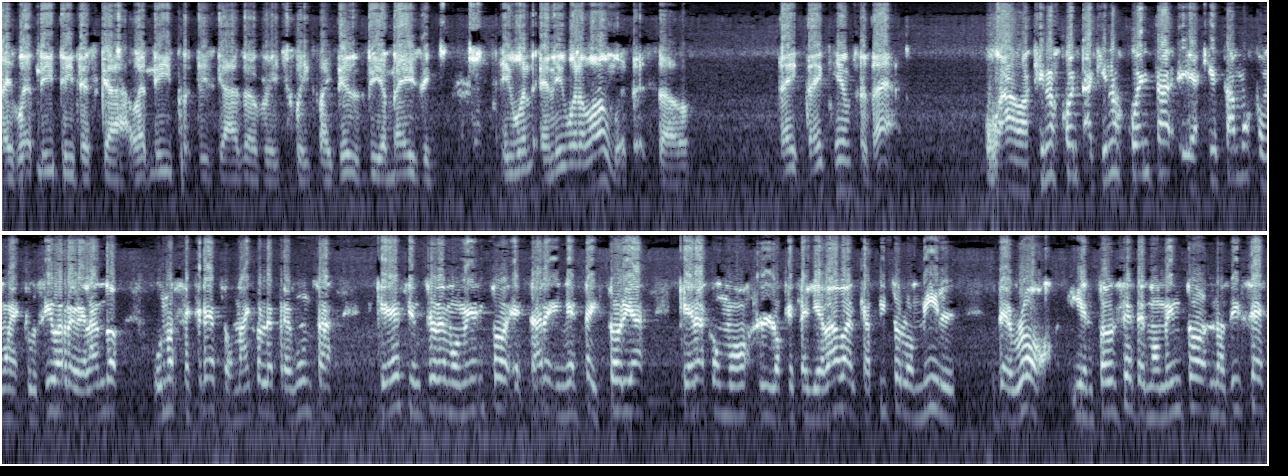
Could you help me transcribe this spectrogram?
Like, let me be this guy. Let me put these guys over each week. Like, this would be amazing. He went, and he went along with it. So, thank, thank him for that. Wow, aquí nos cuenta, aquí nos cuenta y aquí estamos como exclusiva revelando unos secretos. Michael le pregunta qué sintió de momento estar en esta historia que era como lo que te llevaba al capítulo 1000 de Raw. Y entonces de momento nos dice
